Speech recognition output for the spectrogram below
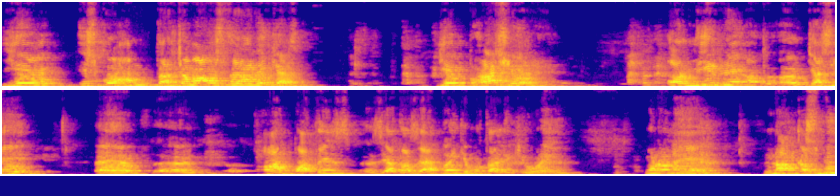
ये इसको हम तर्जमा उस तरह नहीं कह सकते। ये बड़ा शेर है। और मीर ने जैसे आज बातें ज़्यादा जैद भाई के मुतालिक की हो रही हैं। उन्होंने नाकसबी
